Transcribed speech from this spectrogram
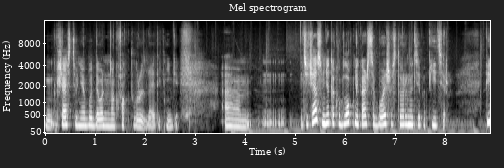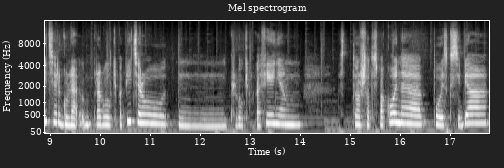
к счастью, у нее будет довольно много фактуры для этой книги. Сейчас у меня такой блок, мне кажется, больше в сторону типа Питер. Питер, гуля... прогулки по Питеру, прогулки по кофейням, тоже что-то спокойное, поиск себя.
